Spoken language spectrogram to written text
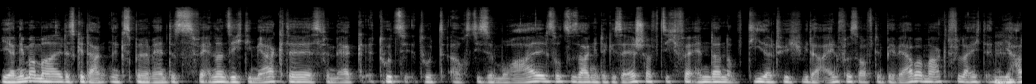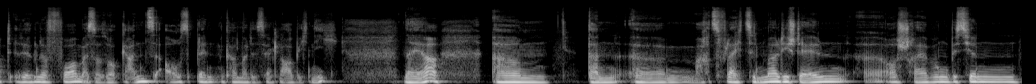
Ja, nehmen wir mal das Gedankenexperiment. Es verändern sich die Märkte, es vermerkt, tut, tut auch diese Moral sozusagen in der Gesellschaft sich verändern, ob die natürlich wieder Einfluss auf den Bewerbermarkt vielleicht irgendwie mhm. hat in irgendeiner Form. Also so ganz ausblenden kann man das ja, glaube ich, nicht. Naja, ähm, dann ähm, macht es vielleicht Sinn, mal die Stellenausschreibung ein bisschen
